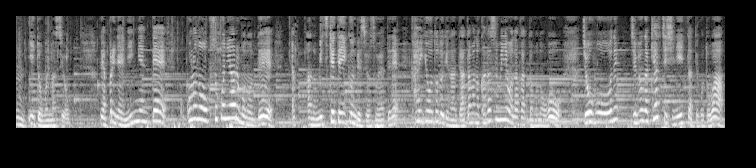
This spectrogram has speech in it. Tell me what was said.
うんいいと思いますよ。でやっぱりね人間って心の奥底にあるものであの見つけていくんですよそうやってね。開業届なんて頭の片隅にもなかったものを情報をね自分がキャッチしに行ったってことは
